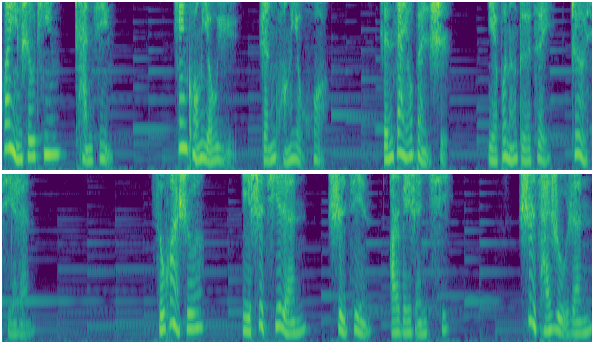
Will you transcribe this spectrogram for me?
欢迎收听禅静。天狂有雨，人狂有祸。人再有本事，也不能得罪这些人。俗话说：“以势欺人，势尽而为人欺；恃才辱人，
